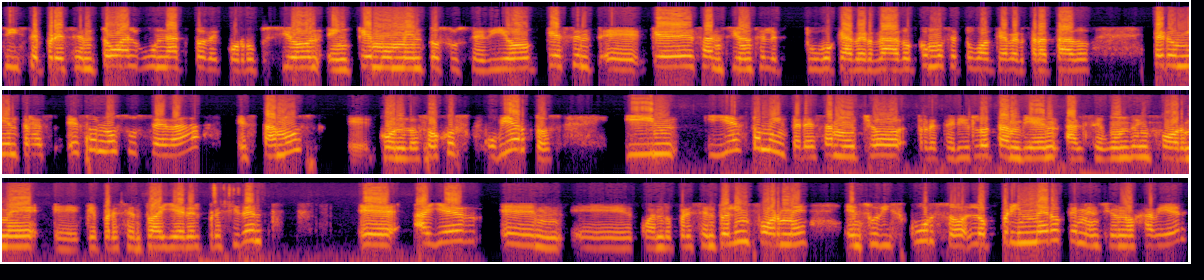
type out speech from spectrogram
si se presentó algún acto de corrupción, en qué momento sucedió, qué, eh, qué sanción se le tuvo que haber dado, cómo se tuvo que haber tratado. Pero mientras eso no suceda, estamos eh, con los ojos cubiertos. Y, y, esto me interesa mucho referirlo también al segundo informe eh, que presentó ayer el presidente. Eh, ayer, en, eh, cuando presentó el informe, en su discurso, lo primero que mencionó Javier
